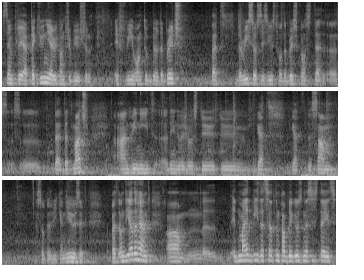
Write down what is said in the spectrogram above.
simply a pecuniary contribution. If we want to build a bridge, that the resources used for the bridge cost that, uh, uh, that, that, much, and we need uh, the individuals to, to get, get the sum so that we can use it. But on the other hand, um, it might be that certain public goods necessitates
